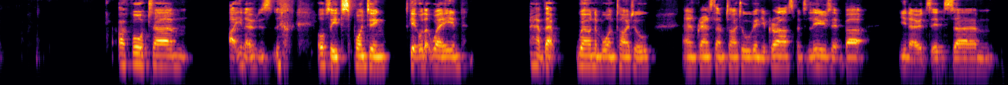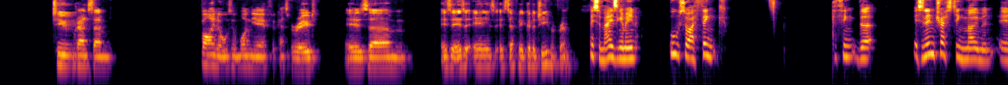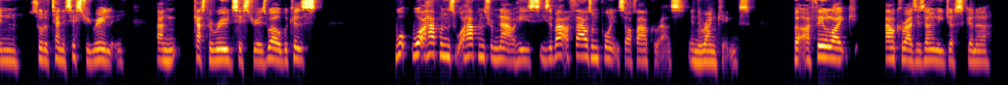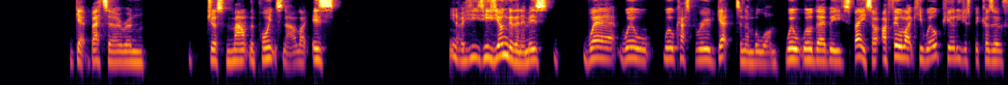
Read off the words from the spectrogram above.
I thought, um, I, you know, it was obviously disappointing to get all that way and have that well number one title and Grand Slam title within your grasp, and to lose it. But you know, it's it's um, two Grand Slam finals in one year for Casper Ruud is um is is is is definitely a good achievement for him. It's amazing. I mean, also I think I think that it's an interesting moment in sort of tennis history, really, and Casper Ruud's history as well, because what what happens what happens from now? He's he's about a thousand points off Alcaraz in the rankings, but I feel like Alcaraz is only just gonna get better and just mount the points now? Like, is you know he's he's younger than him. Is where will will Casper Ruud get to number one? Will will there be space? I, I, feel like he will purely just because of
